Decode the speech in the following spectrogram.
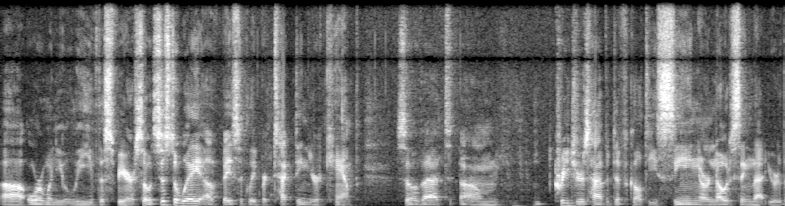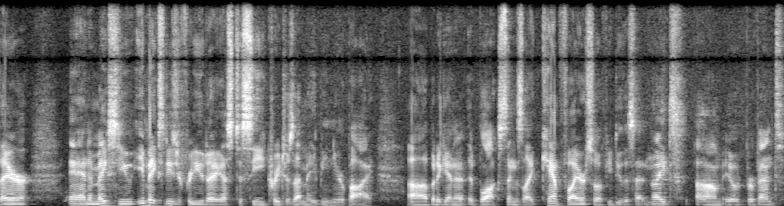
uh, or when you leave the sphere. So it's just a way of basically protecting your camp so that um, creatures have a difficulty seeing or noticing that you're there. And it makes you it makes it easier for you to I guess to see creatures that may be nearby. Uh, but again, it, it, blocks things like campfire. So if you do this at night, um, it would prevent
